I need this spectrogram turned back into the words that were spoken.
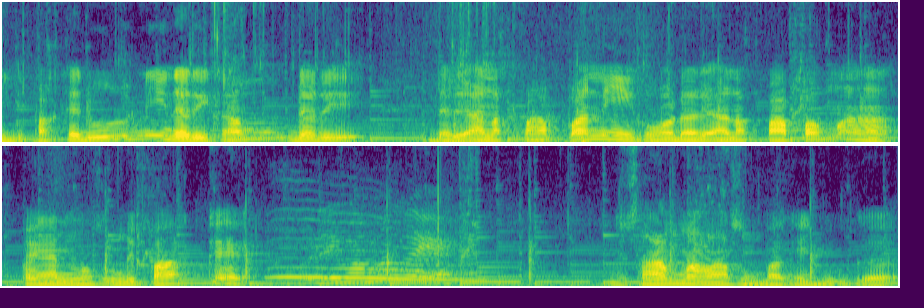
Nih, dipakai dulu nih dari kamu, dari dari anak papa nih. Kalau dari anak papa mah pengen langsung dipakai. Dari mama nggak ya? Sama langsung pakai juga.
